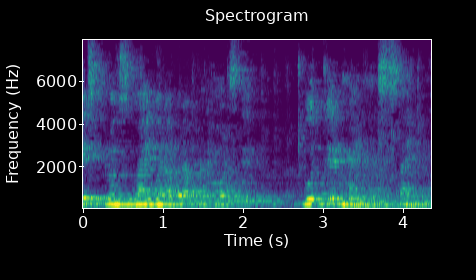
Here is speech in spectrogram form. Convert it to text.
x plus y બરાબર આપણને મળશે 72 minus 60 એટલે કે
